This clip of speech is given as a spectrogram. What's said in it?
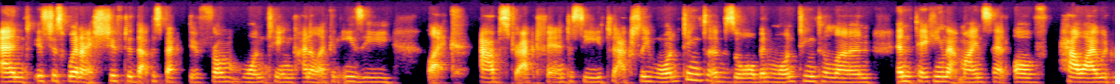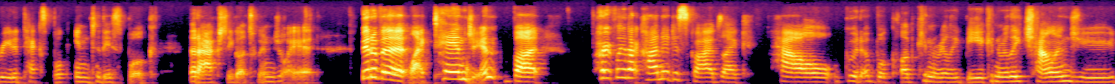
And it's just when I shifted that perspective from wanting kind of like an easy like abstract fantasy to actually wanting to absorb and wanting to learn and taking that mindset of how I would read a textbook into this book that I actually got to enjoy it. Bit of a like tangent, but hopefully that kind of describes like how good a book club can really be. It can really challenge you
